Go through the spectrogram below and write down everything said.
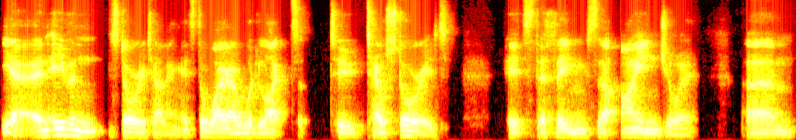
yeah and even storytelling it's the way i would like to, to tell stories it's the things that i enjoy um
